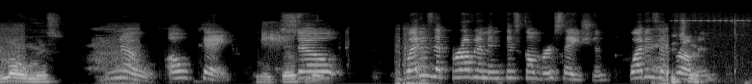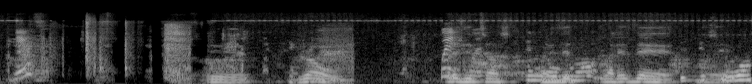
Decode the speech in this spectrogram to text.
No, miss. No. Okay. Okay, So, what is the problem in this conversation? What is the Teacher. problem? Yes? Uh, grow. What Which is, it, one? just- what is, it, what is the uh,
